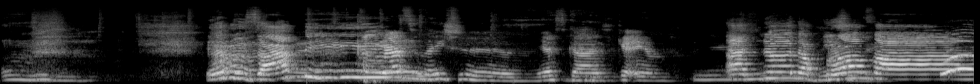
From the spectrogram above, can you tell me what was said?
It was happy. Congratulations. Yes, guys, you're getting. Another Amazing. brother.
